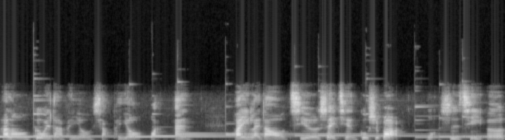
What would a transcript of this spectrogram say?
Hello，各位大朋友、小朋友，晚安！欢迎来到企鹅睡前故事吧，我是企鹅。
